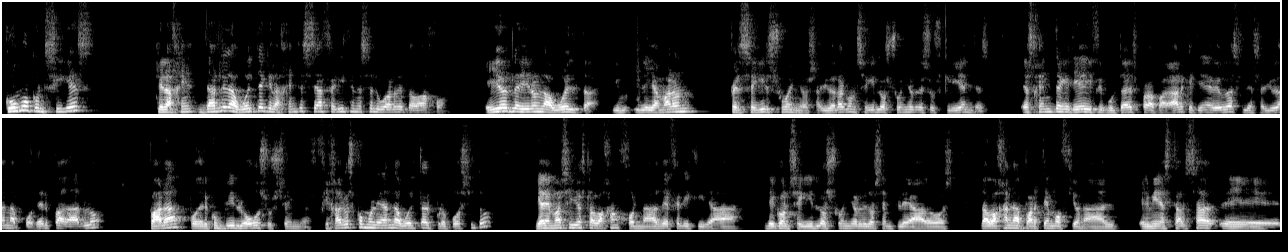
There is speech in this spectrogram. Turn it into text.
¿cómo consigues que la gente, darle la vuelta y que la gente sea feliz en ese lugar de trabajo? Ellos le dieron la vuelta y, le llamaron perseguir sueños, ayudar a conseguir los sueños de sus clientes. Es gente que tiene dificultades para pagar, que tiene deudas y les ayudan a poder pagarlo para poder cumplir luego sus sueños. Fijaros cómo le dan la vuelta al propósito y además ellos trabajan jornadas de felicidad, de conseguir los sueños de los empleados, trabajan la parte emocional, el bienestar, eh,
